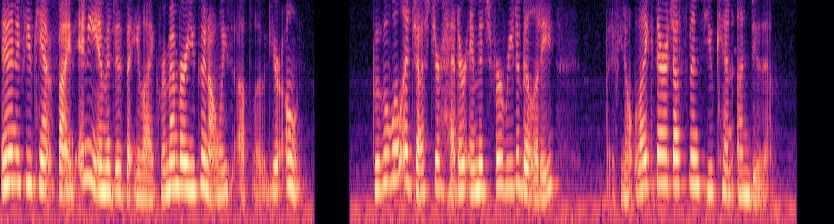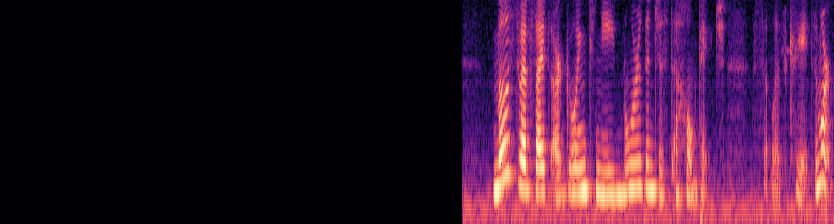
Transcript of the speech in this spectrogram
And if you can't find any images that you like, remember you can always upload your own. Google will adjust your header image for readability, but if you don't like their adjustments, you can undo them. Most websites are going to need more than just a home page. So let's create some more.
